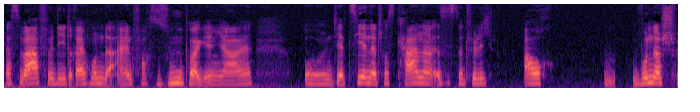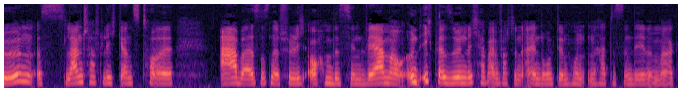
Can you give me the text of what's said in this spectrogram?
das war für die drei Hunde einfach super genial. Und jetzt hier in der Toskana ist es natürlich auch wunderschön, es ist landschaftlich ganz toll, aber es ist natürlich auch ein bisschen wärmer. Und ich persönlich habe einfach den Eindruck, den Hunden hat es in Dänemark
